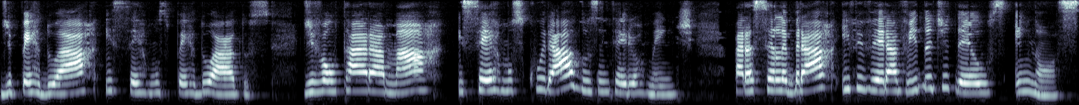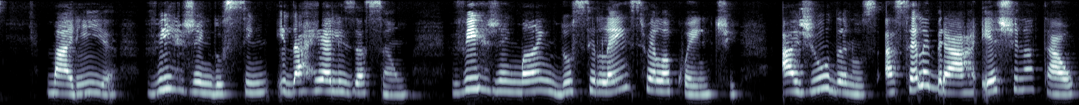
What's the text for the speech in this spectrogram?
de perdoar e sermos perdoados, de voltar a amar e sermos curados interiormente, para celebrar e viver a vida de Deus em nós. Maria, Virgem do sim e da realização, Virgem Mãe do silêncio eloquente, ajuda-nos a celebrar este Natal,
